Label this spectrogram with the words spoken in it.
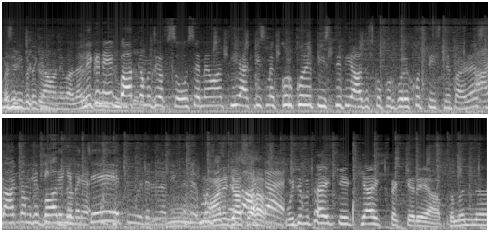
मुझे नहीं पता क्या होने वाला है। लेकिन एक बात का मुझे अफसोस है मैं वहाँ थी एटलीस्ट मैं कुरकुरे पीसती थी आज उसको कुरकुरे खुद पीसने पड़ रहे हैं। इस बात का मुझे बहुत दुख है। मानेजा साहब है। मुझे बताए कि क्या एक्सपेक्ट कर रहे हैं आप? तमन्ना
